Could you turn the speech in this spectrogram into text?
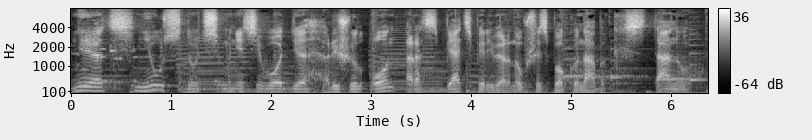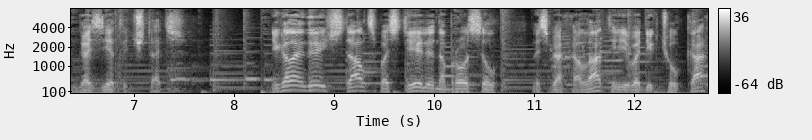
«Нет, не уснуть мне сегодня», — решил он, распять перевернувшись боку на бок. «Стану газеты читать». Николай Андреевич встал с постели, набросил на себя халат и в одних чулках,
